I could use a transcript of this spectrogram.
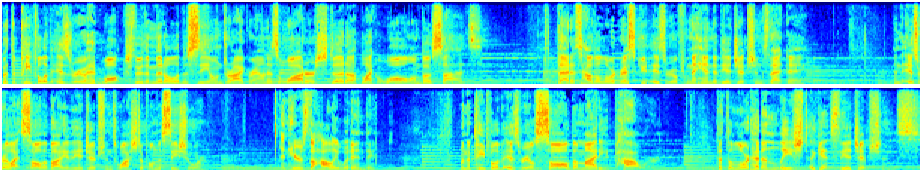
But the people of Israel had walked through the middle of the sea on dry ground as water stood up like a wall on both sides. That is how the Lord rescued Israel from the hand of the Egyptians that day. And the Israelites saw the body of the Egyptians washed up on the seashore. And here's the Hollywood ending. When the people of Israel saw the mighty power that the Lord had unleashed against the Egyptians,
